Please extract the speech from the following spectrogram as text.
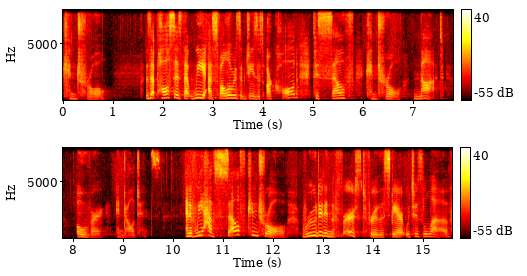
control. Is that Paul says that we, as followers of Jesus, are called to self control, not overindulgence. And if we have self control rooted in the first fruit of the Spirit, which is love,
